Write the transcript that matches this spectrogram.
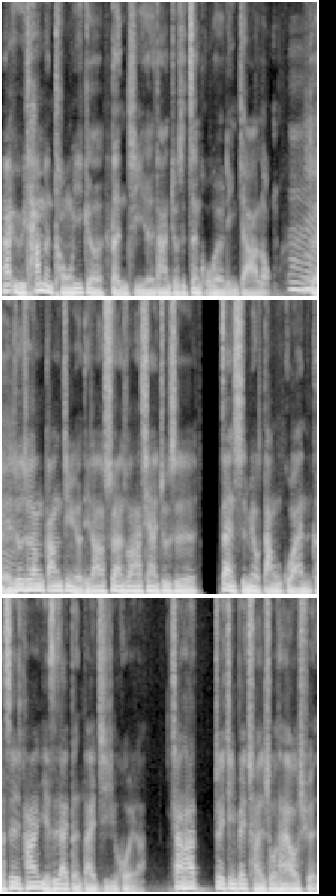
那与他们同一个等级的，当然就是郑国会的林家龙，嗯，对，就是像刚刚静宇有提到，虽然说他现在就是。暂时没有当官，可是他也是在等待机会了。像他最近被传说他要选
